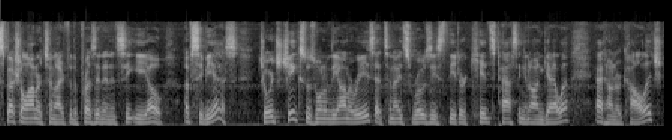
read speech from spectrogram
Special honor tonight for the president and CEO of CBS. George Cheeks was one of the honorees at tonight's Rosie's Theater Kids Passing It On Gala at Hunter College.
